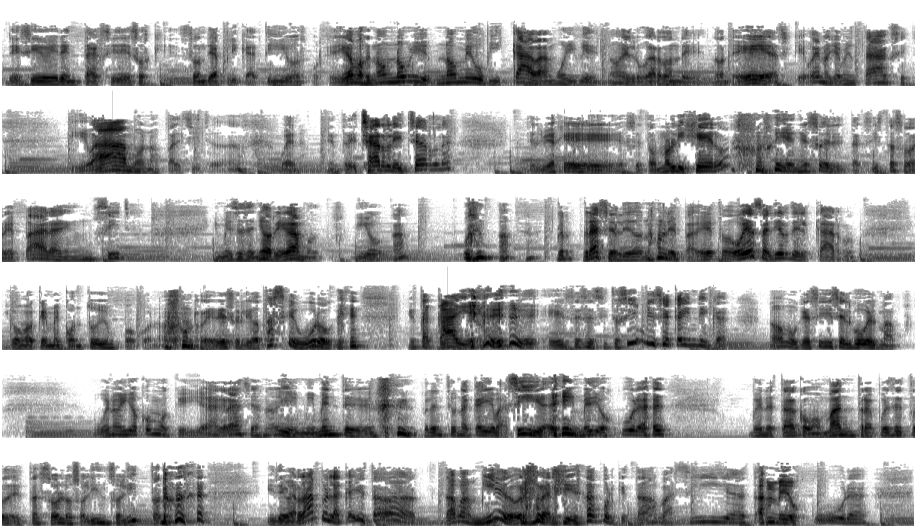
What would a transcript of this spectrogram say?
decido ir en taxi de esos que son de aplicativos, porque digamos no, no, no me ubicaba muy bien, ¿no? El lugar donde, donde era, así que bueno, llamé un taxi y vámonos para el sitio. Bueno, entre charla y charla, el viaje se tornó ligero y en eso el taxista sobrepara en un sitio y me dice, señor, llegamos. Y yo, ¿ah? ¿Ah? ¿Ah? Gracias, le no le pagué todo. Voy a salir del carro como que me contuve un poco, ¿no? Regreso y le digo, ¿estás seguro que esta calle es ese sitio? Sí, me dice acá indica, ¿no? Porque así dice el Google Maps. Bueno, yo como que ya, gracias, ¿no? Y en mi mente, frente a una calle vacía, y medio oscura, bueno, estaba como mantra, pues esto de estar solo, solín, solito, ¿no? Y de verdad, pues la calle estaba, daba miedo en realidad, porque estaba vacía, estaba medio oscura.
